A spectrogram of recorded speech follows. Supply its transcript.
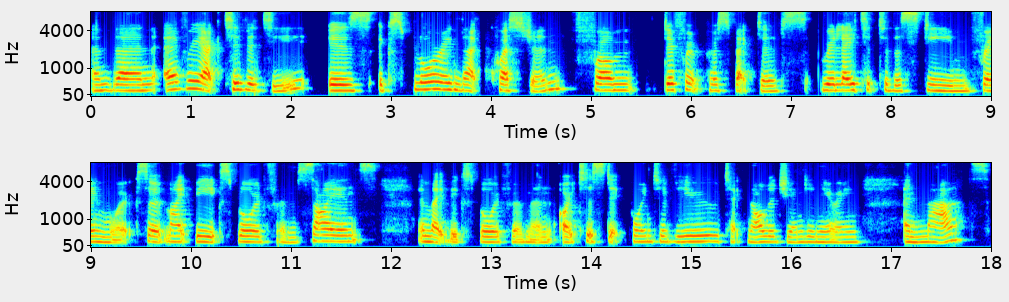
And then every activity is exploring that question from different perspectives related to the STEAM framework. So it might be explored from science, it might be explored from an artistic point of view, technology, engineering, and maths.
